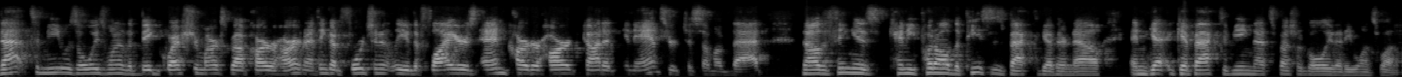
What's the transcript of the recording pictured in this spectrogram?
That to me was always one of the big question marks about Carter Hart, and I think unfortunately the Flyers and Carter Hart got an answer to some of that now the thing is, can he put all the pieces back together now and get get back to being that special goalie that he once was?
